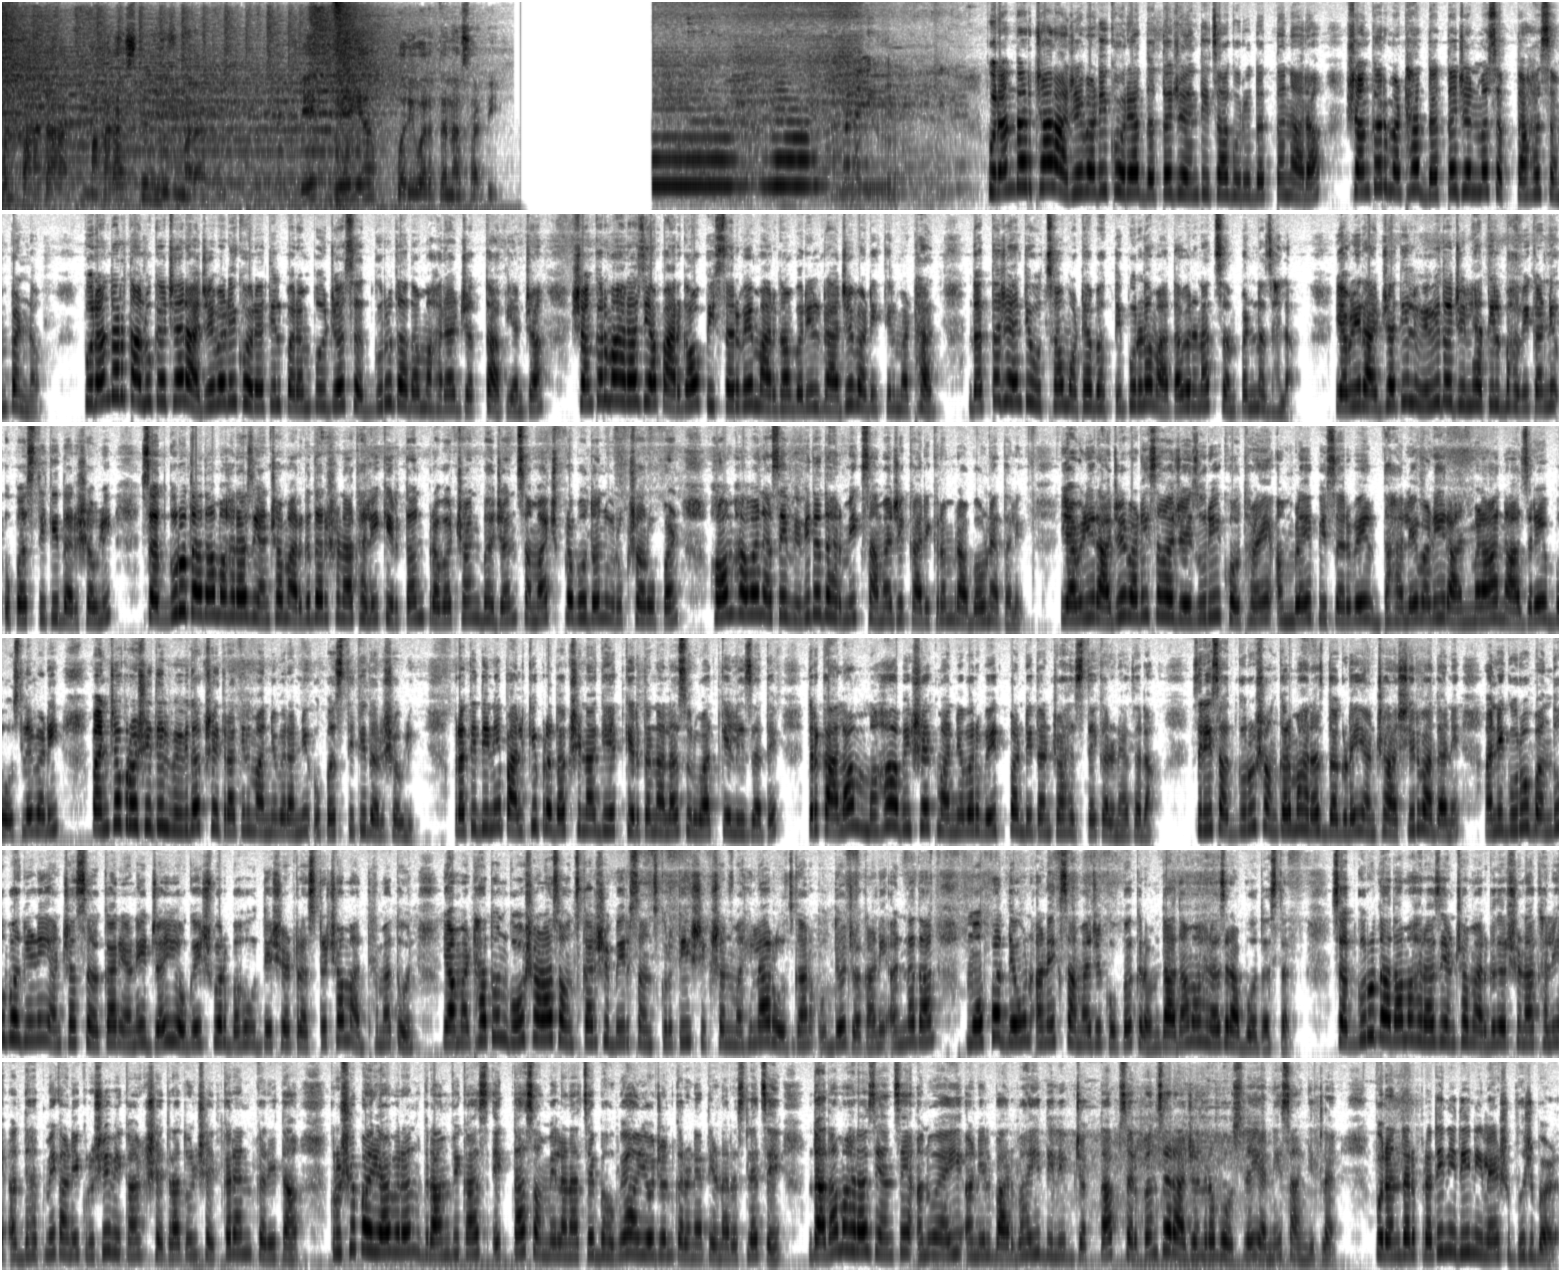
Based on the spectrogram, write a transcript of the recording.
आपण पाहत आहात महाराष्ट्र न्यूज मराठी. एक ध्येय परिवर्तनासाठी. पुरंदरच्या राजेवाडी खोऱ्यात दत्त जयंतीचा गुरुदत्त नारा शंकर मठात दत्त जन्म सप्ताह संपन्न. पुरंदर तालुक्याच्या राजेवाडी खोऱ्यातील परमपूज्य सद्गुरुदादा महाराज जगताप यांच्या शंकर महाराज या पारगाव पिसर्वे मार्गावरील राजेवाडीतील मठात दत्त जयंती उत्सव मोठ्या भक्तिपूर्ण वातावरणात संपन्न झाला. यावेळी राज्यातील विविध जिल्ह्यातील भाविकांनी उपस्थिती दर्शवली. सद्गुरू दादा महाराज यांच्या मार्गदर्शनाखाली कीर्तन प्रवचन भजन समाज प्रबोधन वृक्षारोपण होम हवन असे विविध धार्मिक सामाजिक कार्यक्रम राबवण्यात आले. यावेळी राजेवाडीसह जेजुरी कोथळे अंबळे पिसर्वे धालेवाडी रानमळा नाजरे भोसलेवाडी पंचक्रोशीतील विविध क्षेत्रातील मान्यवरांनी उपस्थिती दर्शवली. प्रतिदिनी पालखी प्रदक्षिणा घेत कीर्तनाला सुरुवात केली जाते. तर काला महाअभिषेक मान्यवर वेद पंडितांच्या हस्ते करण्यात आला. श्री सद्गुरू शंकर महाराज दगडे यांच्या आशीर्वादाने आणि गुरु बंधू भगिनी यांच्या सहकार्याने जय योगेश्वर बहुउद्देशीय ट्रस्टच्या माध्यमातून या मठातून गोशाळा संस्कार शिबिर संस्कृती शिक्षण महिला रोजगार उद्योजक आणि अन्नदान मोफत देऊन अनेक सामाजिक उपक्रम दादा महाराज राबवत असतात. सद्गुरू दादा महाराज यांच्या मार्गदर्शनाखाली आध्यात्मिक आणि कृषी विकास क्षेत्रातून शेतकऱ्यांकरिता कृषी पर्यावरण ग्रामविकास एकता संमेलनाचे भव्य आयोजन करण्यात येणार असल्याचे दादा महाराज यांचे अनुयायी अनिल बारभाई दिलीप जगताप सरपंच राजेंद्र भोसले यांनी सांगितलं पुरंदर प्रतिनिधी निलेश भुजबळ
